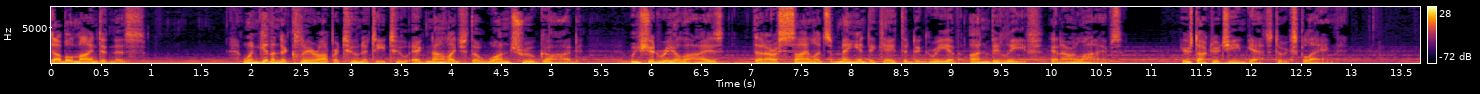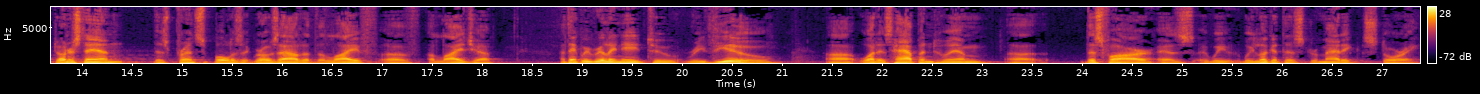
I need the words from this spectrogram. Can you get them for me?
double mindedness. When given a clear opportunity to acknowledge the one true God, we should realize that our silence may indicate the degree of unbelief in our lives. Here's Dr. Gene Getz to explain. To understand this principle as it grows out of the life of Elijah, I think we really need to review uh, what has happened to him uh, this far as we, we look at this dramatic story.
